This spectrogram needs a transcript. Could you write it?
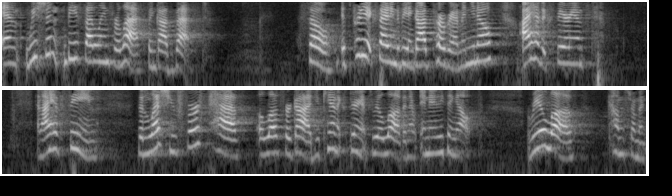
And we shouldn't be settling for less than God's best. So, it's pretty exciting to be in God's program. And you know, I have experienced and I have seen that unless you first have a love for God, you can't experience real love in, in anything else. Real love comes from an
